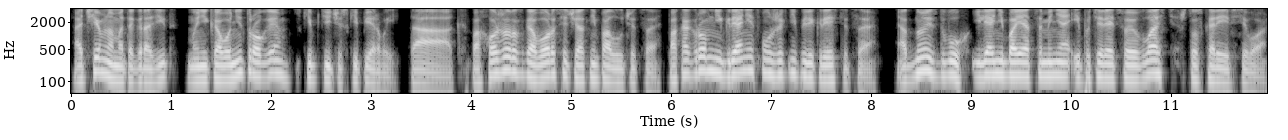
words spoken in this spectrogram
«А чем нам это грозит? Мы никого не трогаем», — скептически первый. «Так, похоже, разговора сейчас не получится. Пока гром не грянет, мужик не перекрестится. Одно из двух. Или они боятся меня и потерять свою власть, что скорее всего.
